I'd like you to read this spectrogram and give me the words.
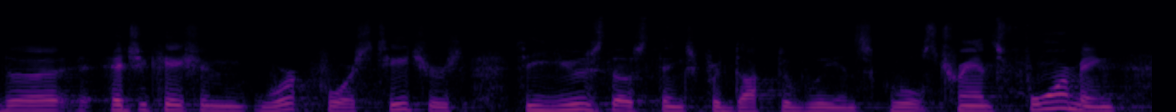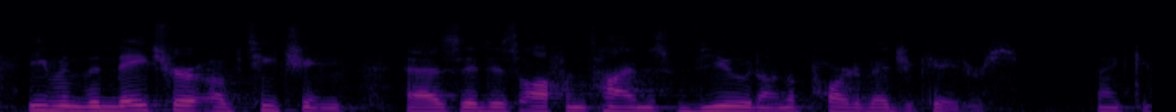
the education workforce, teachers, to use those things productively in schools, transforming even the nature of teaching as it is oftentimes viewed on the part of educators. Thank you.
